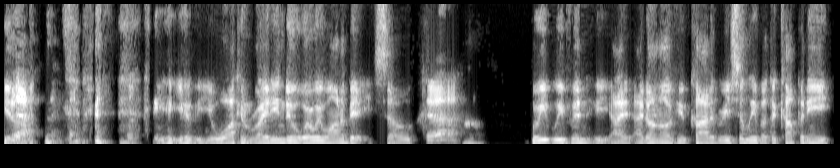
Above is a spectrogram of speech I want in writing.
You know, you, you're walking right into where we want to be. So Yeah. we, we've been, I, I don't know if you caught it recently, but the company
